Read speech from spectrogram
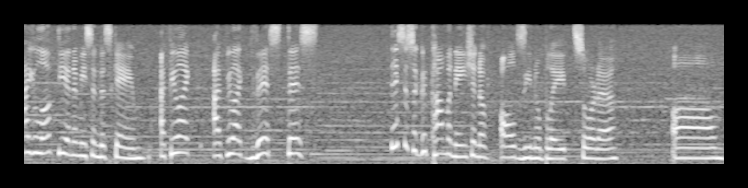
I love the enemies in this game. I feel like... I feel like this, this... This is a good combination of all Xenoblade, sorta. Um...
